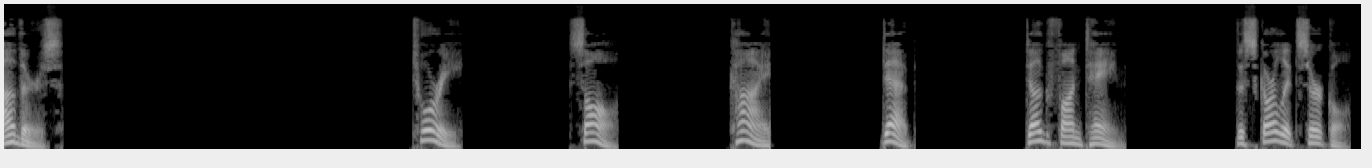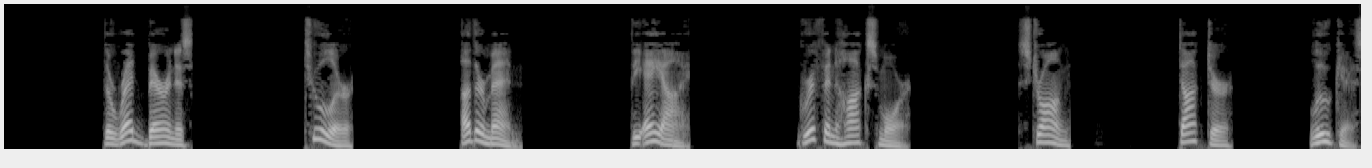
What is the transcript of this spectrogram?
Others. Tori. Saul. Kai. Deb. Doug Fontaine. The Scarlet Circle. The Red Baroness. Tuller. Other Men. The AI Griffin Hawksmore Strong. Dr. Lucas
